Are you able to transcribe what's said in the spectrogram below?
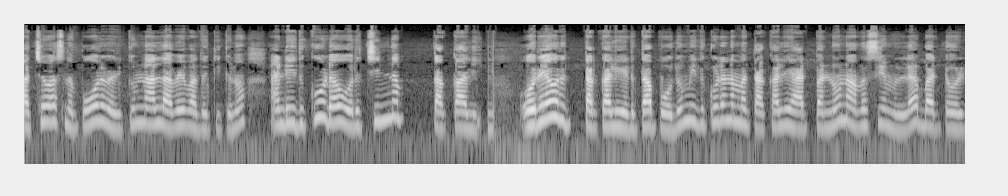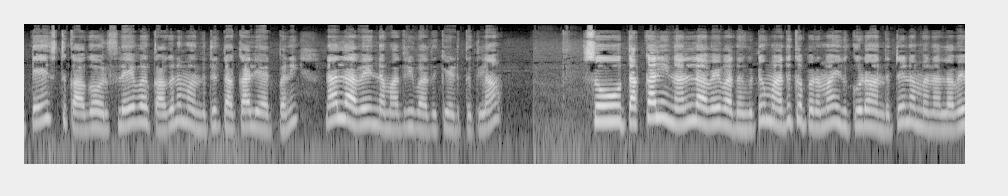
பச்சை வாசனை போகிற வரைக்கும் நல்லாவே வதக்கிக்கணும். அண்ட் இது கூட ஒரு சின்ன தக்காளி. ஒரே ஒரு தக்காளி எடுத்தால் போதும். இது கூட நம்ம தக்காளி ஆட் பண்ணணும்னு அவசியம் இல்லை. பட் ஒரு டேஸ்ட்டுக்காக ஒரு ஃப்ளேவருக்காக நம்ம வந்துட்டு தக்காளி ஆட் பண்ணி நல்லாவே இந்த மாதிரி வதக்கி எடுத்துக்கலாம். ஸோ தக்காளி நல்லாவே வதங்கட்டும். அதுக்கப்புறமா இது கூட வந்துட்டு நம்ம நல்லாவே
